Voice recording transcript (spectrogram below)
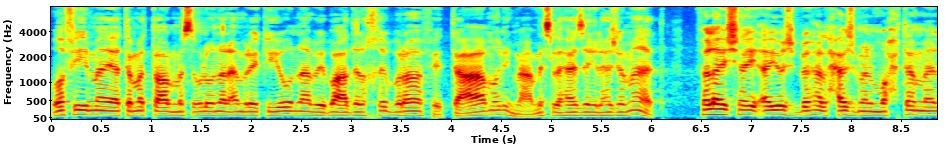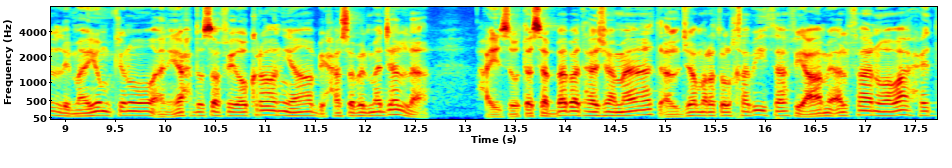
وفيما يتمتع المسؤولون الأمريكيون ببعض الخبرة في التعامل مع مثل هذه الهجمات. فلا شيء يشبه الحجم المحتمل لما يمكن أن يحدث في أوكرانيا بحسب المجلة حيث تسببت هجمات الجمرة الخبيثة في عام 2001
